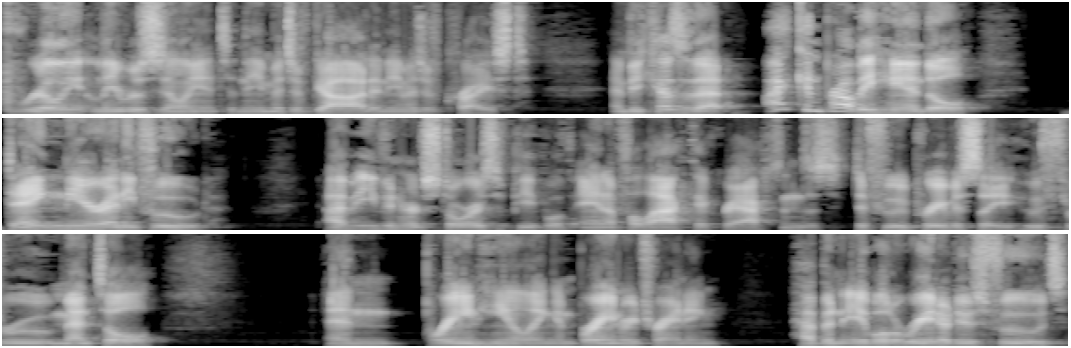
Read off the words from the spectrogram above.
brilliantly resilient in the image of God and the image of Christ. And because of that, I can probably handle dang near any food. I've even heard stories of people with anaphylactic reactions to food previously who, through mental and brain healing and brain retraining, have been able to reintroduce foods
